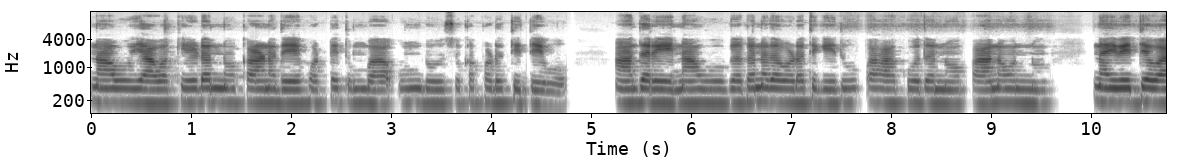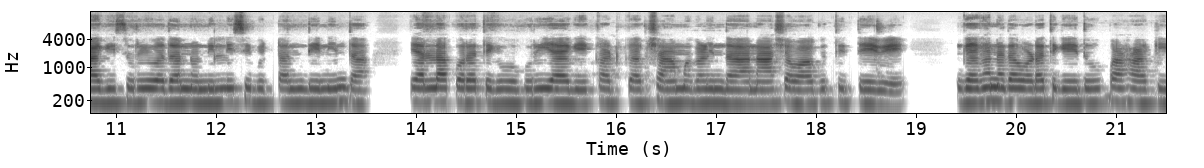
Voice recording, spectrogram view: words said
ನಾವು ಯಾವ ಕೇಡನ್ನು ಕಾಣದೆ ಹೊಟ್ಟೆ ತುಂಬ ಉಂಡು ಸುಖಪಡುತ್ತಿದ್ದೆವು. ಆದರೆ ನಾವು ಗಗನದ ಒಡತಿಗೆ ಧೂಪಹಾಕುವುದನ್ನೂ ಪಾನವನ್ನು ನೈವೇದ್ಯವಾಗಿ ಸುರಿಯುವುದನ್ನು ನಿಲ್ಲಿಸಿಬಿಟ್ಟಂದಿನಿಂದ ಎಲ್ಲ ಕೊರತೆಗೂ ಗುರಿಯಾಗಿ ಖಡ್ಗ ಕ್ಷಾಮಗಳಿಂದ ನಾಶವಾಗುತ್ತಿದ್ದೇವೆ. ಗಗನದ ಒಡತಿಗೆ ಧೂಪ ಹಾಕಿ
